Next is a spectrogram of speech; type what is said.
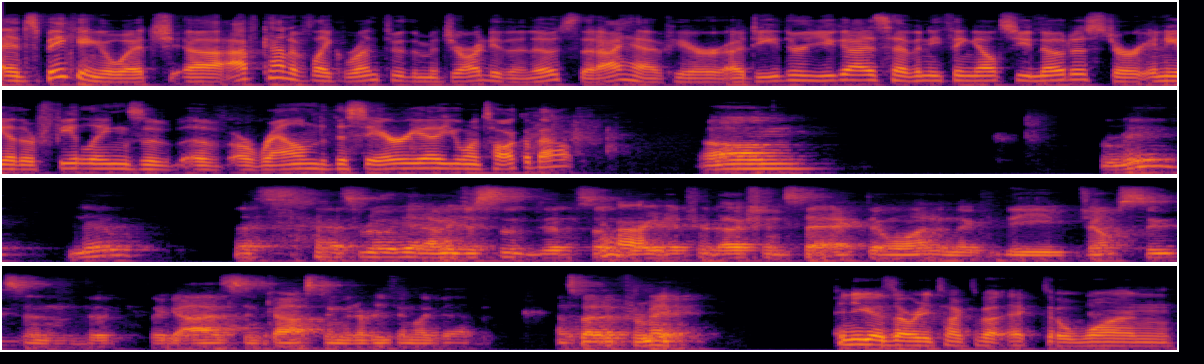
and speaking of which, uh, I've kind of like run through the majority of the notes that I have here. Uh, do either you guys have anything else you noticed or any other feelings of, of around this area you want to talk about? Um, for me, no. That's that's really good. I mean, just some, some great introductions to Ecto One and the the jumpsuits and the, the guys in costume and everything like that. That's about it for me. And you guys already talked about Ecto One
